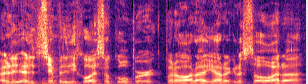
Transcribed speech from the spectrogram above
Él, él siempre dijo eso Goldberg, pero ahora ya regresó. Ahora,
